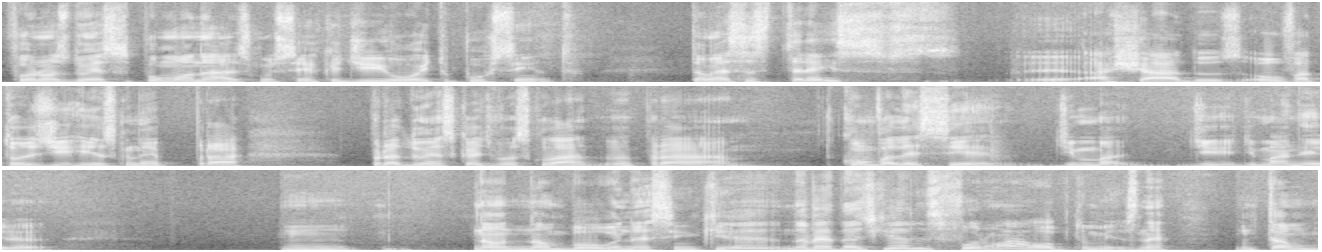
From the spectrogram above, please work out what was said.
foram as doenças pulmonares, com cerca de 8%. Então, esses três eh, achados ou fatores de risco, né, para doença cardiovascular, para convalescer de, de, de maneira hum, não, não boa, né, assim, que na verdade que eles foram a óbito mesmo, né? Então,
